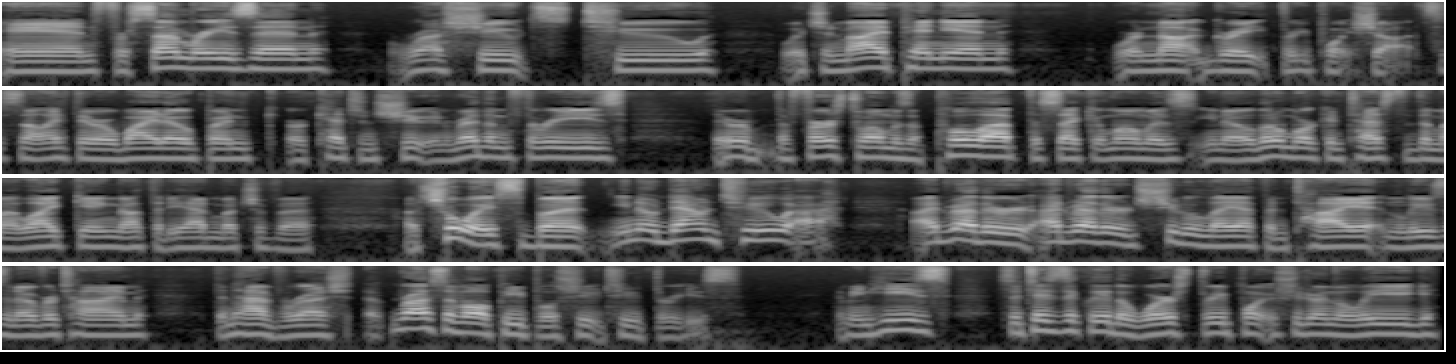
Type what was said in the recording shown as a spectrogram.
And for some reason, Russ shoots two, which in my opinion were not great three point shots. It's not like they were wide open or catch and shoot in rhythm threes. They were the first one was a pull up. The second one was you know a little more contested than my liking. Not that he had much of a, a choice, but you know down two, I, I'd rather I'd rather shoot a layup and tie it and lose in overtime than have Russ Russ of all people shoot two threes. I mean, he's statistically the worst three point shooter in the league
